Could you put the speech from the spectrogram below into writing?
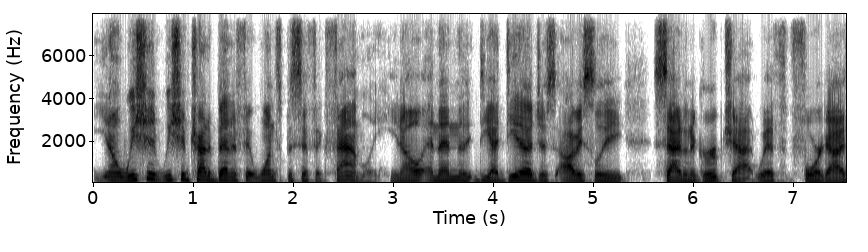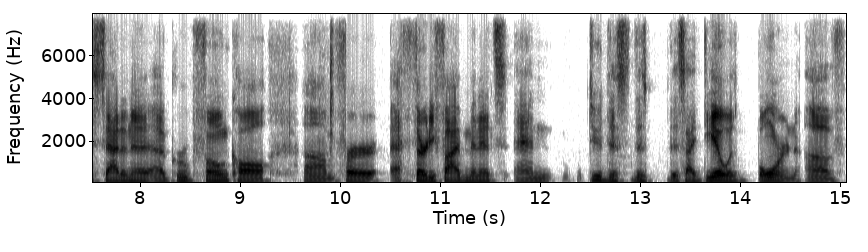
you know we should we should try to benefit one specific family you know? And then the, the idea just obviously sat in a group chat with four guys sat in a, a group phone call um, for uh, 35 minutes. And dude this this this idea was born of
